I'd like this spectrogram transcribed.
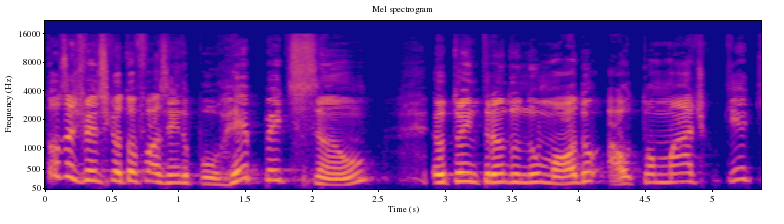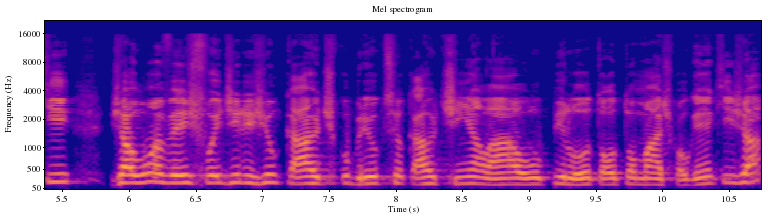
Todas as vezes que eu estou fazendo por repetição, eu estou entrando no modo automático. Quem aqui já alguma vez foi dirigir um carro e descobriu que seu carro tinha lá o piloto automático? Alguém aqui já?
